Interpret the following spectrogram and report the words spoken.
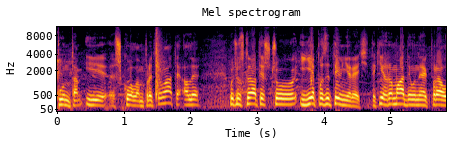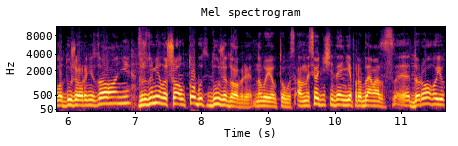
пунктам і школам працювати, але хочу сказати, що є позитивні речі. Такі громади, вони, як правило, дуже організовані. Зрозуміло, що автобус дуже добре, новий автобус, але на сьогоднішній день є проблема з е, дорогою.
